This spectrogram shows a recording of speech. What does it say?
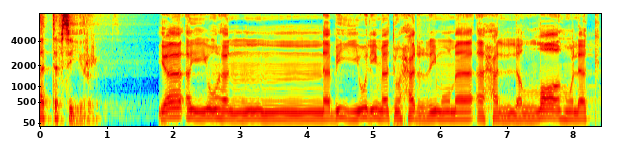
التفسير يا أيها النبي لم تحرم ما أحل الله لك؟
